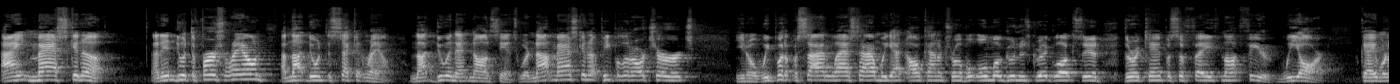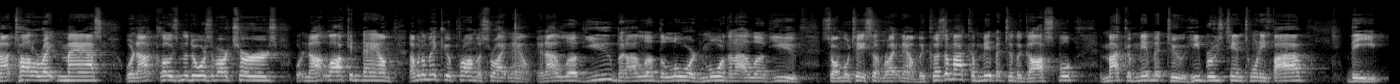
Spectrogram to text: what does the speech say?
I ain't masking up. I didn't do it the first round. I'm not doing it the second round. I'm not doing that nonsense. We're not masking up people at our church. You know, we put up a sign last time. We got all kind of trouble. Oh my goodness, Greg Locke said they're a campus of faith, not fear. We are. Okay, we're not tolerating masks. We're not closing the doors of our church. We're not locking down. I'm going to make you a promise right now. And I love you, but I love the Lord more than I love you. So I'm going to tell you something right now. Because of my commitment to the gospel, my commitment to Hebrews 10 25, the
